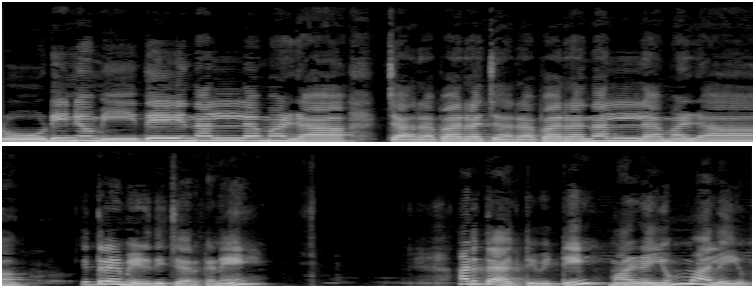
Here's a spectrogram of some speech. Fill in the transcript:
റോഡിനു മീതെ നല്ല മഴ. ചറപറ ചറപറ നല്ല മഴ. ഇത്രയും എഴുതി ചേർക്കണേ. അടുത്ത ആക്ടിവിറ്റി മഴയും മലയും.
